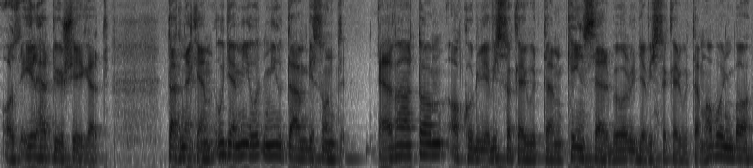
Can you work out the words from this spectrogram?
az élhetőséget. Tehát nekem, ugye mi, miután viszont elváltam, akkor ugye visszakerültem kényszerből, ugye visszakerültem Habonyba,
